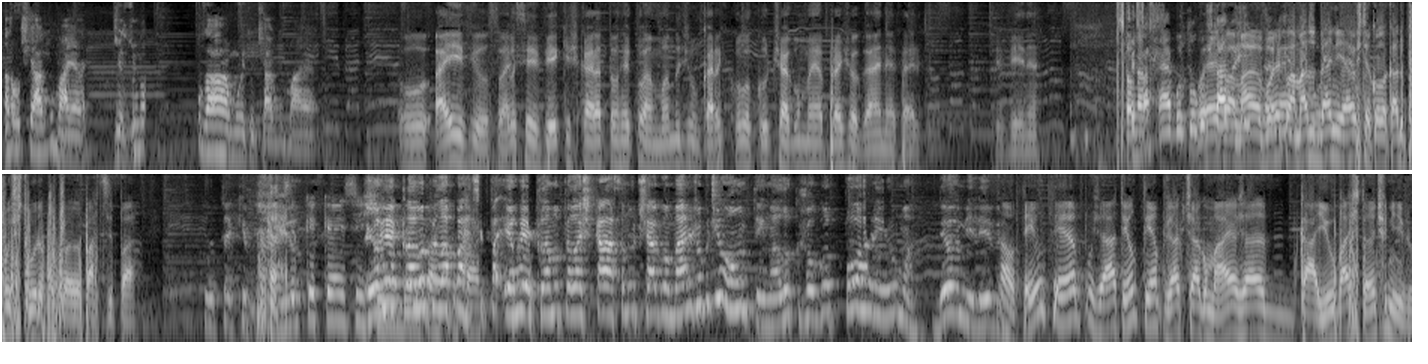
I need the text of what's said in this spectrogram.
o Thiago Maia, né? Jesus não usava muito o Thiago Maia. O, aí, Wilson, você vê que os caras estão reclamando de um cara que colocou o Thiago Maia pra jogar, né, velho? Você vê, né? É, botou vou reclamar, eu vou reclamar do Daniel de ter colocado postura pra, pra participar. Puta que pariu. que eu insisti. Eu reclamo pela participa... Eu reclamo pela escalação do Thiago Maia no jogo de ontem. O maluco jogou porra nenhuma. Deus me livre. Não, tem um tempo já, tem um tempo já que o Thiago Maia já caiu bastante o nível.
